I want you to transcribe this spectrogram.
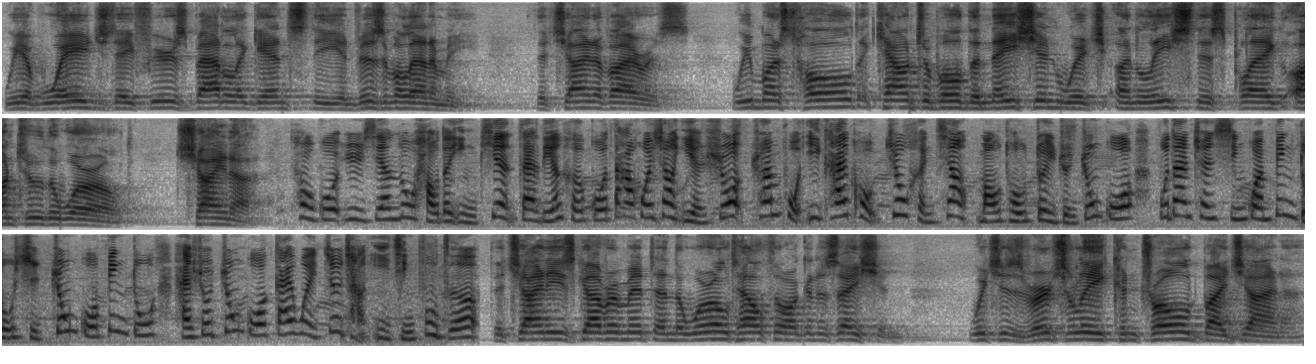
We have waged a fierce battle against the invisible enemy, the China virus. We must hold accountable the nation which unleashed this plague onto the world, China. 透过预先录好的影片，在联合国大会上演说，川普一开口就很呛，矛头对准中国，不但称新冠病毒是中国病毒，还说中国该为这场疫情负责。The Chinese government and the World Health Organization, which is virtually controlled by China.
